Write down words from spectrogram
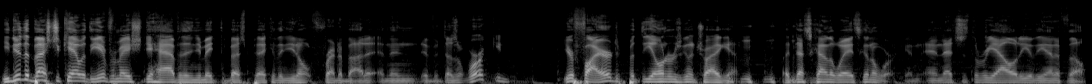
you do the best you can with the information you have, and then you make the best pick, and then you don't fret about it. And then if it doesn't work, you you're fired, but the owner is going to try again. like that's kind of the way it's going to work, and and that's just the reality of the NFL.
